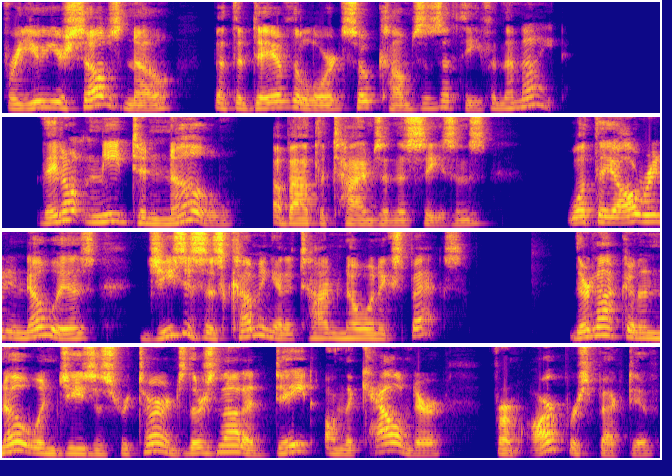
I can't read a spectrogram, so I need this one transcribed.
For you yourselves know that the day of the Lord so comes as a thief in the night. They don't need to know about the times and the seasons. What they already know is Jesus is coming at a time no one expects. They're not going to know when Jesus returns. There's not a date on the calendar from our perspective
